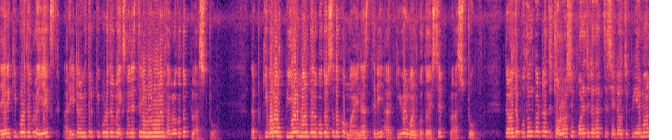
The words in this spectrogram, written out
এখানে কি পড়ে থাকল? এক্স আর এটার ভিতরে কি পড়ে থাকল? এক্স মাইনাস থ্রি নিয়ে নিলাম, থাকল কত? প্লাস টু কি বললাম? পি এর মান তাহলে কত আসছে দেখো? মাইনাস থ্রি আর কিউ এর মান কত এসছে? প্লাস টু কারণ হচ্ছে প্রথম কার্ডটা যে চলরাশি পরে যেটা থাকছে সেটা হচ্ছে পি এর মান,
